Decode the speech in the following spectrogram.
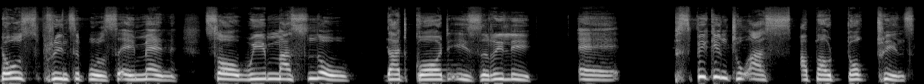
those principles. Amen. So we must know that God is really uh, speaking to us about doctrines,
